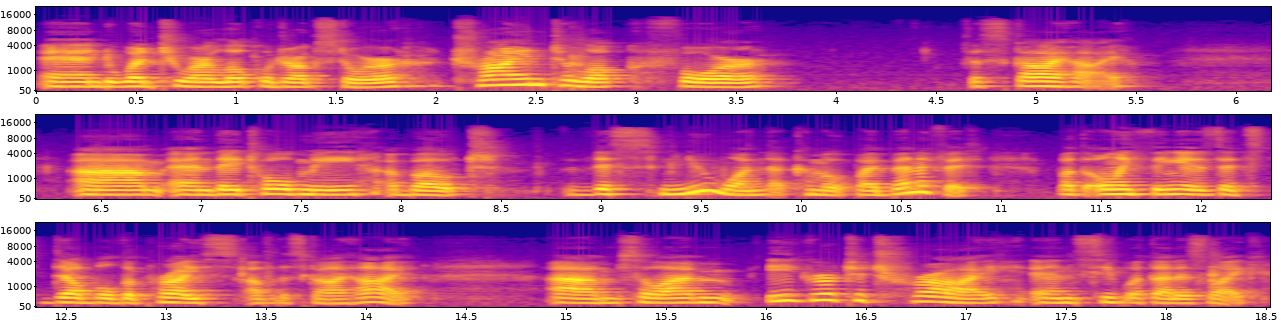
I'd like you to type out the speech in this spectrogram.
and went to our local drugstore trying to look for the Sky High. Um, and they told me about this new one that come out by Benefit. But the only thing is it's double the price of the Sky High. Um, so I'm eager to try and see what that is like.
